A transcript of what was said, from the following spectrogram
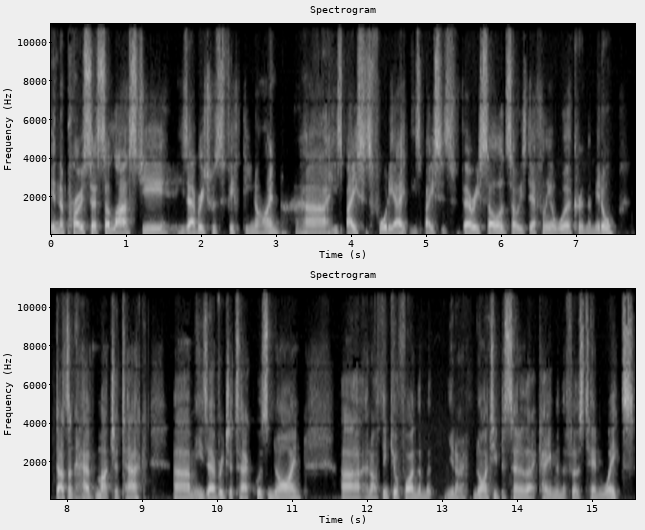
in the process. So last year, his average was 59. Uh, his base is 48. His base is very solid. So he's definitely a worker in the middle. Doesn't have much attack. Um, his average attack was nine. Uh, and I think you'll find that, you know, 90% of that came in the first 10 weeks.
